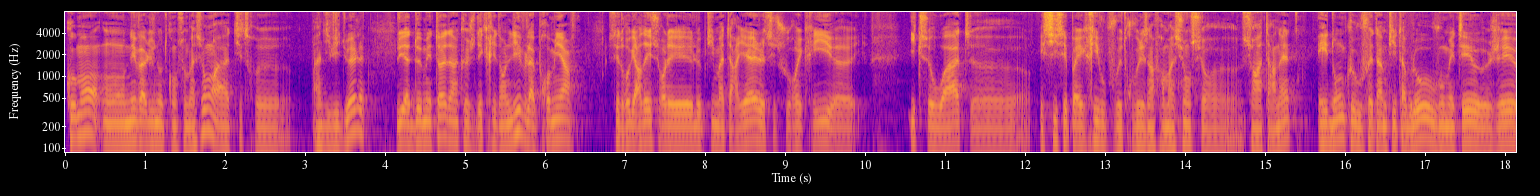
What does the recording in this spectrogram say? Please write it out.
comment on évalue notre consommation à titre individuel? Il y a deux méthodes hein, que je décris dans le livre. La première, c'est de regarder sur les, le petit matériel. C'est toujours écrit euh, X watts. Euh, et si c'est pas écrit, vous pouvez trouver les informations sur euh, sur internet. Et donc vous faites un petit tableau où vous mettez j'ai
